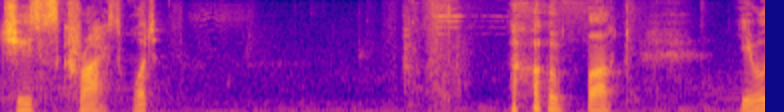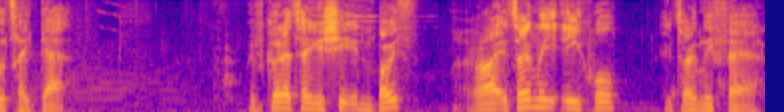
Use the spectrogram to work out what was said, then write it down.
Jesus Christ, what? Oh fuck. Yeah, we'll take that. We've got to take a shit in both Alright, it's only equal. It's only fair.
